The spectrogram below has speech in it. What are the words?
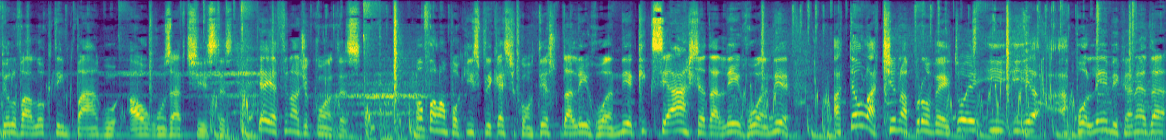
pelo valor que tem pago a alguns artistas. E aí, afinal de contas, vamos falar um pouquinho, explicar esse contexto da Lei Rouanet. O que, que você acha da Lei Rouanet? Até o Latino aproveitou e, e a, polêmica né, da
